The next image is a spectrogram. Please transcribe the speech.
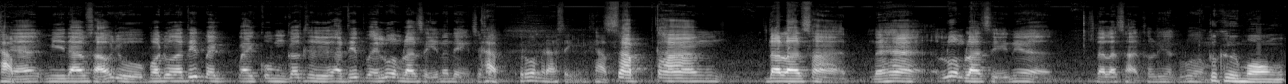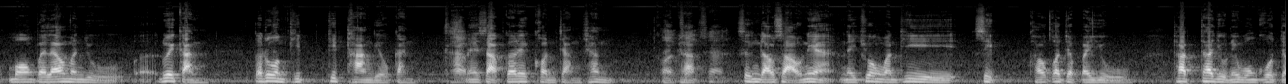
ครับนะฮะมีดาวเสาร์อยู่ พอดวงอาทิตย์ไปไปกลุ่มก็คืออาทิตย์ไปร่วมราศีนั่นเองใช่ไหมครับ ร่วมราศีครับศัพท์ทางดาราศาสตร์นะฮะร่วมราศีเนี่ยดาราศาสตร์เขาเรียกร่วม ก็คือมองมองไปแล้วมันอยู่เอ่อด้วยกัน ก็ร่วมทิศทิศทางเดียวกันครับในศัพท์ก็เรียกคอนจังชัน conjunction ซึ่งดาวเสาร์เนี่ยในช่วงวันที่ 10 เขาก็จะไปอยู่ ถ้าถ้าอยู่ในวงโคจ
